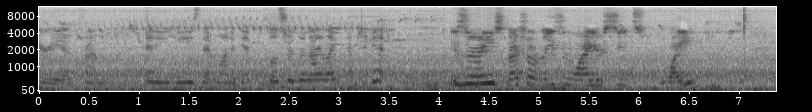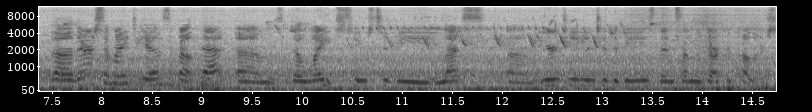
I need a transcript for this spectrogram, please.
area from any bees that want to get closer than I like them to get. Is there any special reason why your suit's white? Uh, there are some ideas about that. Um, the white seems to be less um, irritating to the bees than some of the darker colors.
